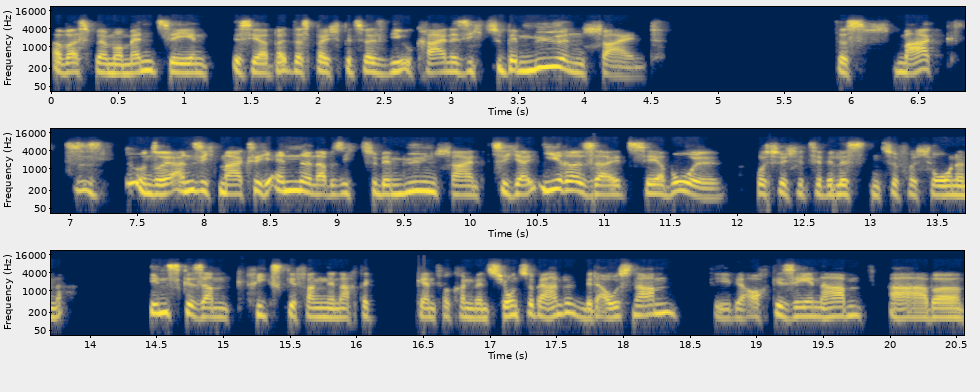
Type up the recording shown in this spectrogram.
aber was wir im Moment sehen, ist ja, dass beispielsweise die Ukraine sich zu bemühen scheint. Das mag, unsere Ansicht mag sich ändern, aber sich zu bemühen scheint, sich ja ihrerseits sehr wohl russische Zivilisten zu verschonen, insgesamt Kriegsgefangene nach der Genfer Konvention zu behandeln, mit Ausnahmen, die wir auch gesehen haben. Aber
